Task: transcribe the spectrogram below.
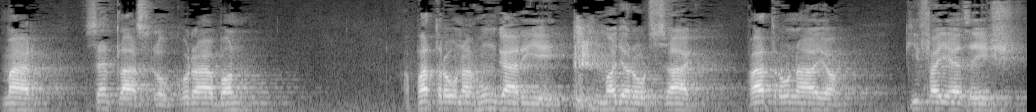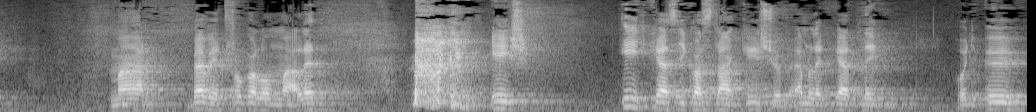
már Szent László korában, a patrona Hungárié Magyarország patronája kifejezés már bevett fogalommá lett, és így kezdik aztán később emlékezni, hogy ő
